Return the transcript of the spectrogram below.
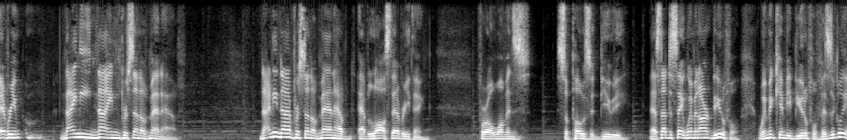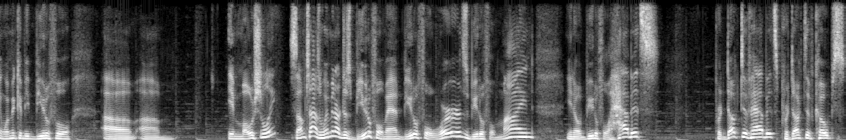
Every ninety nine percent of men have. Ninety nine percent of men have have lost everything for a woman's supposed beauty. That's not to say women aren't beautiful. Women can be beautiful physically, and women can be beautiful um, um, emotionally. Sometimes women are just beautiful, man. Beautiful words, beautiful mind, you know, beautiful habits, productive habits, productive copes.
